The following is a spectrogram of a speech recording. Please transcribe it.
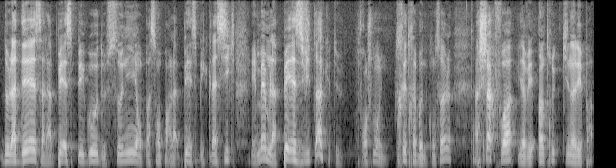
De la DS à la PSP Go de Sony, en passant par la PSP classique et même la PS Vita, qui était franchement une très très bonne console, à chaque fois, il y avait un truc qui n'allait pas.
